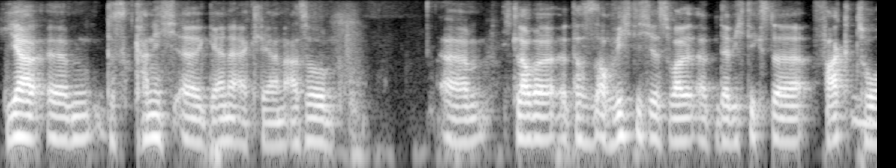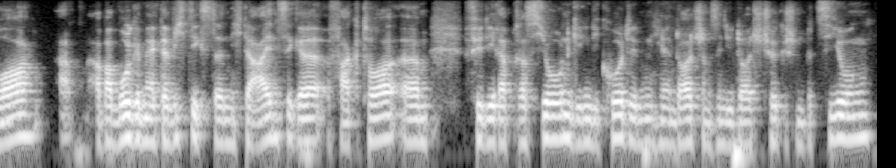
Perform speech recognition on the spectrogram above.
Ja, ähm, das kann ich äh, gerne erklären. Also ähm, ich glaube, dass es auch wichtig ist, weil äh, der wichtigste Faktor, mhm. aber wohlgemerkt der wichtigste, nicht der einzige Faktor ähm, für die Repression gegen die Kurdinnen hier in Deutschland sind die deutsch-türkischen Beziehungen.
